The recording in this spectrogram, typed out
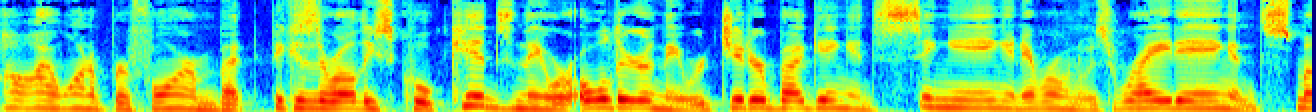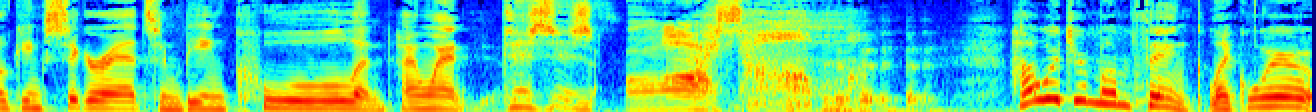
Oh, I want to perform, but because there were all these cool kids and they were older and they were jitterbugging and singing, and everyone was writing and smoking cigarettes and being cool. And I went, This is awesome. How would your mom think? Like, where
